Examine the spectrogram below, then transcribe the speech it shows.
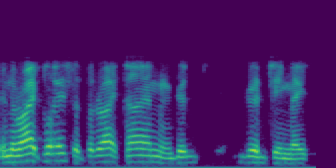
in the right place at the right time and good good teammates.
